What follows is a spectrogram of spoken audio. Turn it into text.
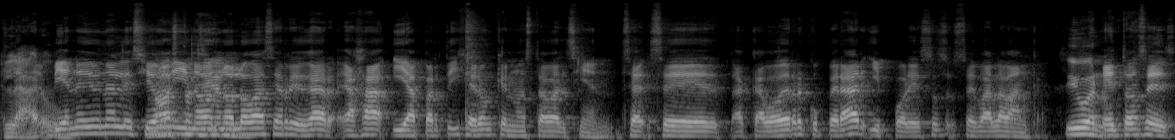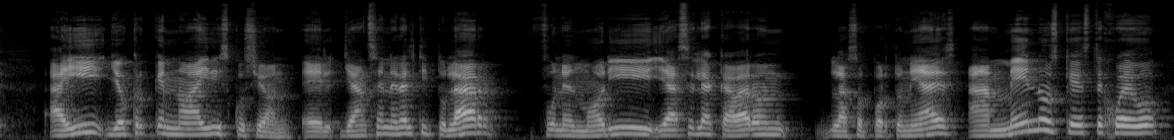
Claro. Viene de una lesión No y no, al 100. no lo vas a arriesgar. Ajá, y aparte dijeron que no estaba al 100. Se, se acabó de recuperar y por eso se- se va a la banca. Sí, bueno. Entonces, ahí yo creo que no hay discusión. El Jansen era el titular, Funes Mori ya se le acabaron las oportunidades, a menos que este juego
